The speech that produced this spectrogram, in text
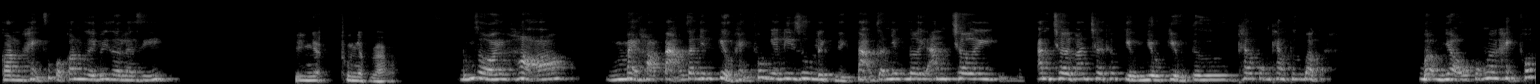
Còn hạnh phúc của con người bây giờ là gì? Đi nhận thu nhập vào. Đúng rồi họ mẹ họ tạo ra những kiểu hạnh phúc như đi du lịch này tạo ra những nơi ăn chơi ăn chơi và ăn chơi theo kiểu nhiều kiểu từ theo cũng theo thứ bậc bợm nhậu cũng hạnh phúc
